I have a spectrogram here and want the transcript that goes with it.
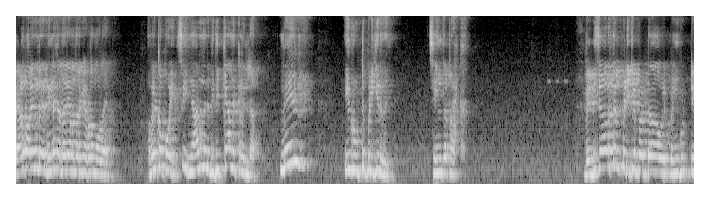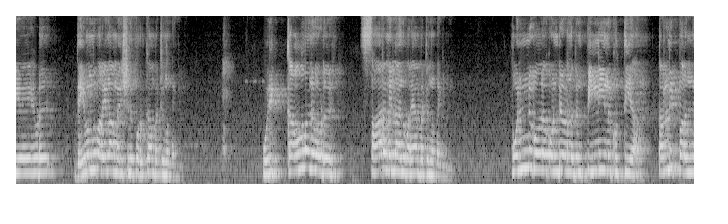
അയാൾ പറയുന്നുണ്ട് നിന്നെ കല്ലറിയാൻ വന്നിറങ്ങി എവിടെ മോളെ? അവരൊക്കെ പോയി സി ഞാനും നിന്നെ വിധിക്കാൻ നിൽക്കണില്ല. മേലിൽ ഈ റൂട്ട് പിടിക്കരുത്. ചേഞ്ച് ദ ട്രാക്ക് വ്യഭിചാരത്തിൽ പിടിക്കപ്പെട്ട ഒരു പെൺകുട്ടിയോട് ദൈവം എന്ന് പറയുന്ന ആ മനുഷ്യന് പൊറുക്കാൻ പറ്റുന്നുണ്ടെങ്കിൽ ഒരു കള്ളനോട് സാരമില്ല എന്ന് പറയാൻ പറ്റുന്നുണ്ടെങ്കിൽ പൊന്നുപോലെ കൊണ്ടു കടന്നിട്ടും പിന്നീന്ന് കുത്തിയ തള്ളിപ്പറഞ്ഞ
